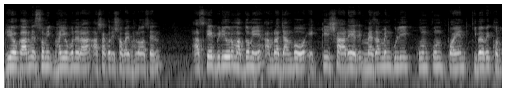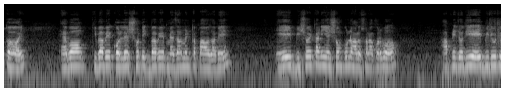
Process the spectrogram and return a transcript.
প্রিয় গার্মেন্টস শ্রমিক ভাই ও বোনেরা আশা করি সবাই ভালো আছেন। আজকে ভিডিওর মাধ্যমে আমরা জানব একটি শার্টের মেজারমেন্টগুলি কোন কোন পয়েন্ট কীভাবে করতে হয় এবং কীভাবে করলে সঠিকভাবে মেজারমেন্টটা পাওয়া যাবে। এই বিষয়টা নিয়ে সম্পূর্ণ আলোচনা করব। আপনি যদি এই ভিডিওটি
